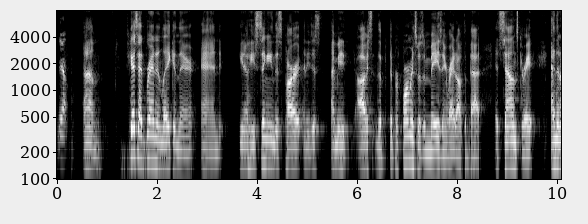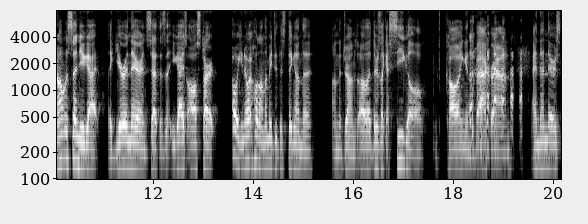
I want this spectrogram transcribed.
Yeah. Um, you guys had Brandon Lake in there, and you know he's singing this part, and he just, I mean, obviously the the performance was amazing right off the bat. It sounds great, and then all of a sudden you got like you're in there, and Seth is. You guys all start. Oh, you know what? Hold on, let me do this thing on the on the drums. Oh, there's like a seagull calling in the background. and then there's,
